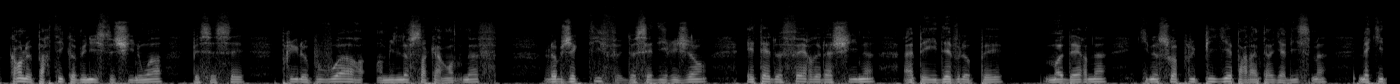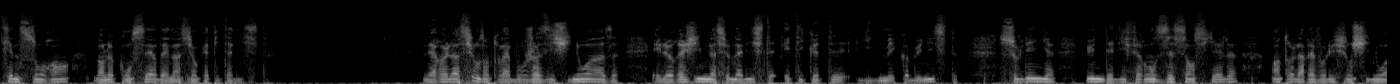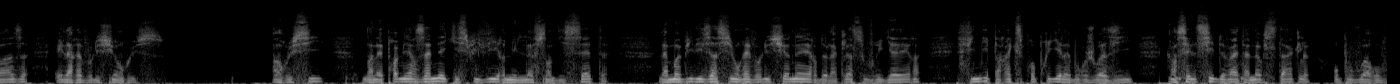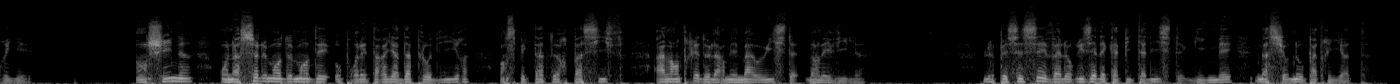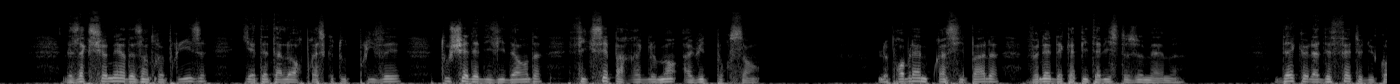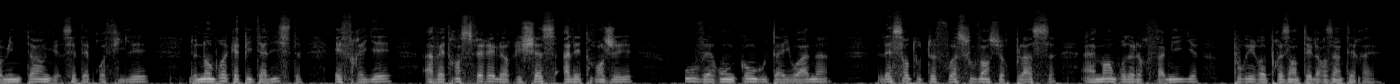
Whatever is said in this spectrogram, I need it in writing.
Quand le Parti communiste chinois, PCC, prit le pouvoir en 1949, l'objectif de ses dirigeants était de faire de la Chine un pays développé, moderne, qui ne soit plus pillé par l'impérialisme, mais qui tienne son rang dans le concert des nations capitalistes. Les relations entre la bourgeoisie chinoise et le régime nationaliste étiqueté guillemets communiste soulignent une des différences essentielles entre la révolution chinoise et la révolution russe. En Russie, dans les premières années qui suivirent 1917, la mobilisation révolutionnaire de la classe ouvrière finit par exproprier la bourgeoisie quand celle-ci devint un obstacle au pouvoir ouvrier. En Chine, on a seulement demandé au prolétariat d'applaudir, en spectateur passif, à l'entrée de l'armée maoïste dans les villes. Le PCC valorisait les capitalistes guillemets, nationaux patriotes. Les actionnaires des entreprises, qui étaient alors presque toutes privées, touchaient des dividendes fixés par règlement à 8%. Le problème principal venait des capitalistes eux-mêmes. Dès que la défaite du Kuomintang s'était profilée, de nombreux capitalistes, effrayés, avaient transféré leurs richesses à l'étranger, ou vers Hong Kong ou Taïwan, laissant toutefois souvent sur place un membre de leur famille pour y représenter leurs intérêts.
